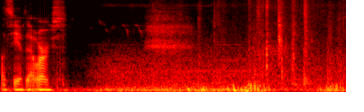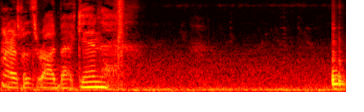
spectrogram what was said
Let's see if that works. Right, let's put this rod back in. And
